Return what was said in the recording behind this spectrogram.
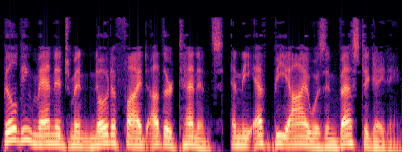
building management notified other tenants, and the FBI was investigating.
